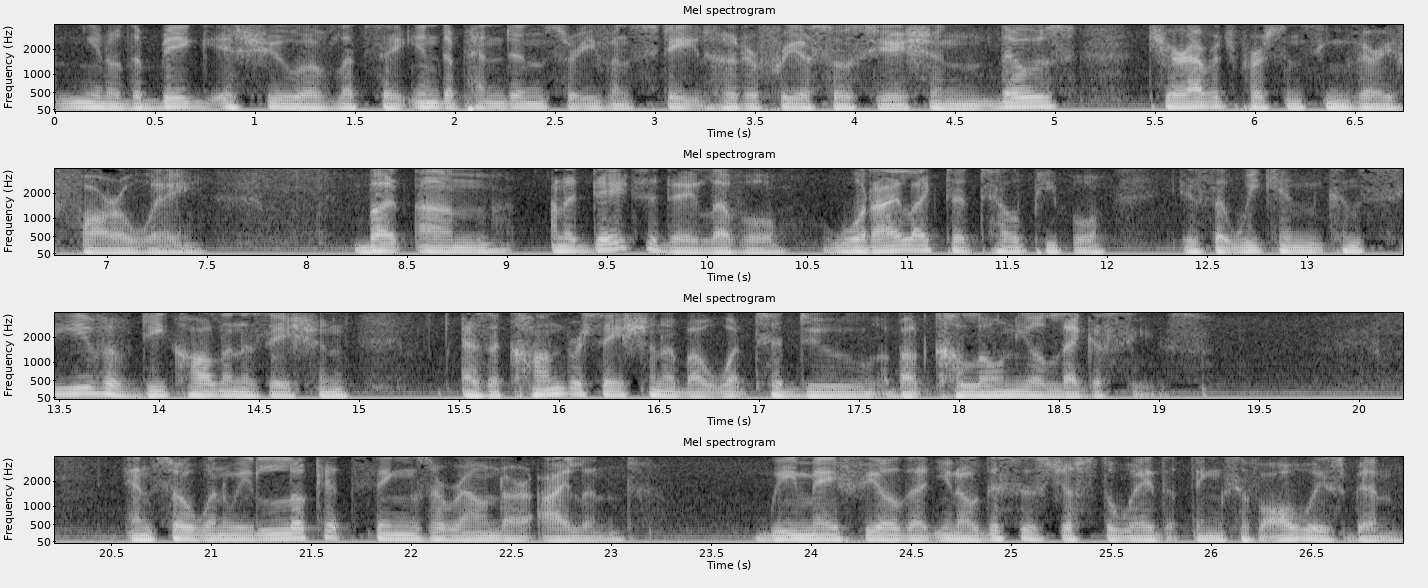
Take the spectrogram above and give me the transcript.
you know the big issue of let's say independence or even statehood or free association those to your average person seem very far away but um, on a day-to-day level what i like to tell people is that we can conceive of decolonization as a conversation about what to do about colonial legacies. And so when we look at things around our island, we may feel that, you know, this is just the way that things have always been.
